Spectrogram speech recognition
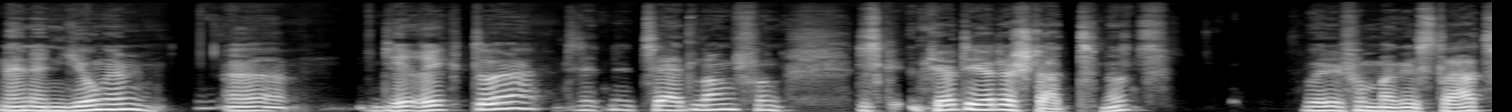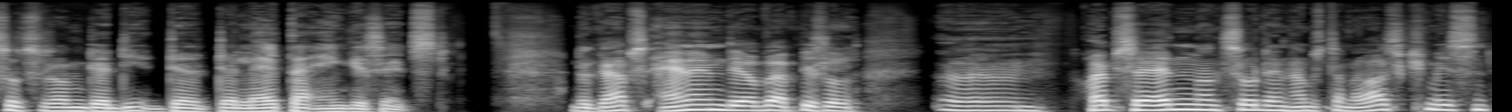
einen jungen äh, Direktor, eine Zeit lang von, das gehörte ja der Stadt, nicht? Wurde vom Magistrat sozusagen der, der, der Leiter eingesetzt. Und da gab es einen, der war ein bisschen äh, halbseiden und so, den haben sie dann rausgeschmissen.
